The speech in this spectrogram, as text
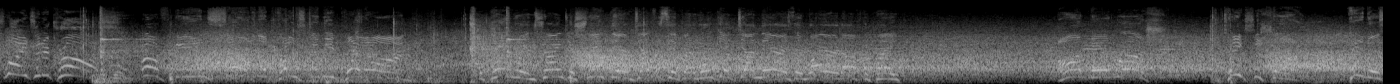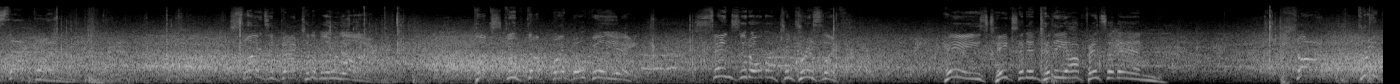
Slides it across. Off the inside of the post and we play on. The Penguins trying to shrink their deficit, but won't get done there as they wire it off the pipe. On man rush. Takes a shot. Handles that one. Slides it back to the blue line. Puck scooped up by Beauvillier. Sends it over to Grzelcyk. Hayes takes it into the offensive end. Shot. Great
